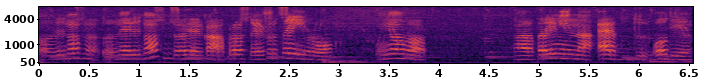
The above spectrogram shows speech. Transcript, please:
е, відносно, не відносно цього ігрока, а просто якщо це ігрок, у нього перемінна add 1.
